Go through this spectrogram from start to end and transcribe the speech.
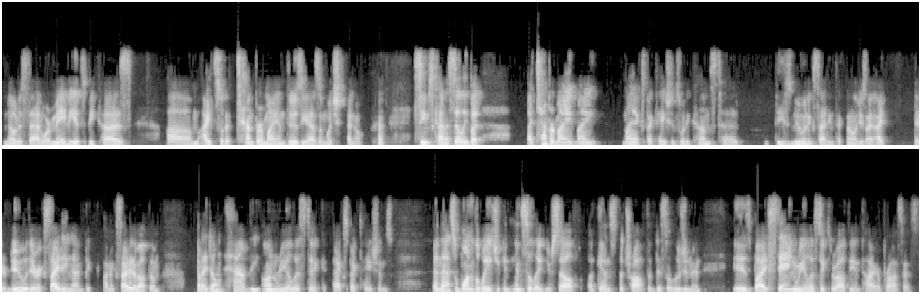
notice that. Or maybe it's because um, I sort of temper my enthusiasm, which I know seems kind of silly, but I temper my my my expectations when it comes to these new and exciting technologies. I, I they're new, they're exciting. I'm I'm excited about them, but I don't have the unrealistic expectations. And that's one of the ways you can insulate yourself against the trough of disillusionment is by staying realistic throughout the entire process.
